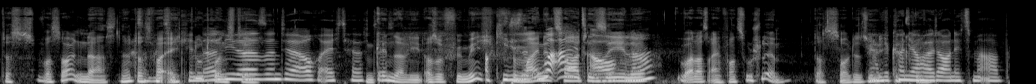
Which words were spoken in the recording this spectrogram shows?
das, was soll denn das? Ne? Das also war echt Kinderlieder sind ja auch echt heftig. Ein Kinderlied. Also für mich, okay, für meine zarte auch, Seele, ne? war das einfach zu schlimm. Das sollte sie ja, nicht wir können ja heute auch nichts mehr ab.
